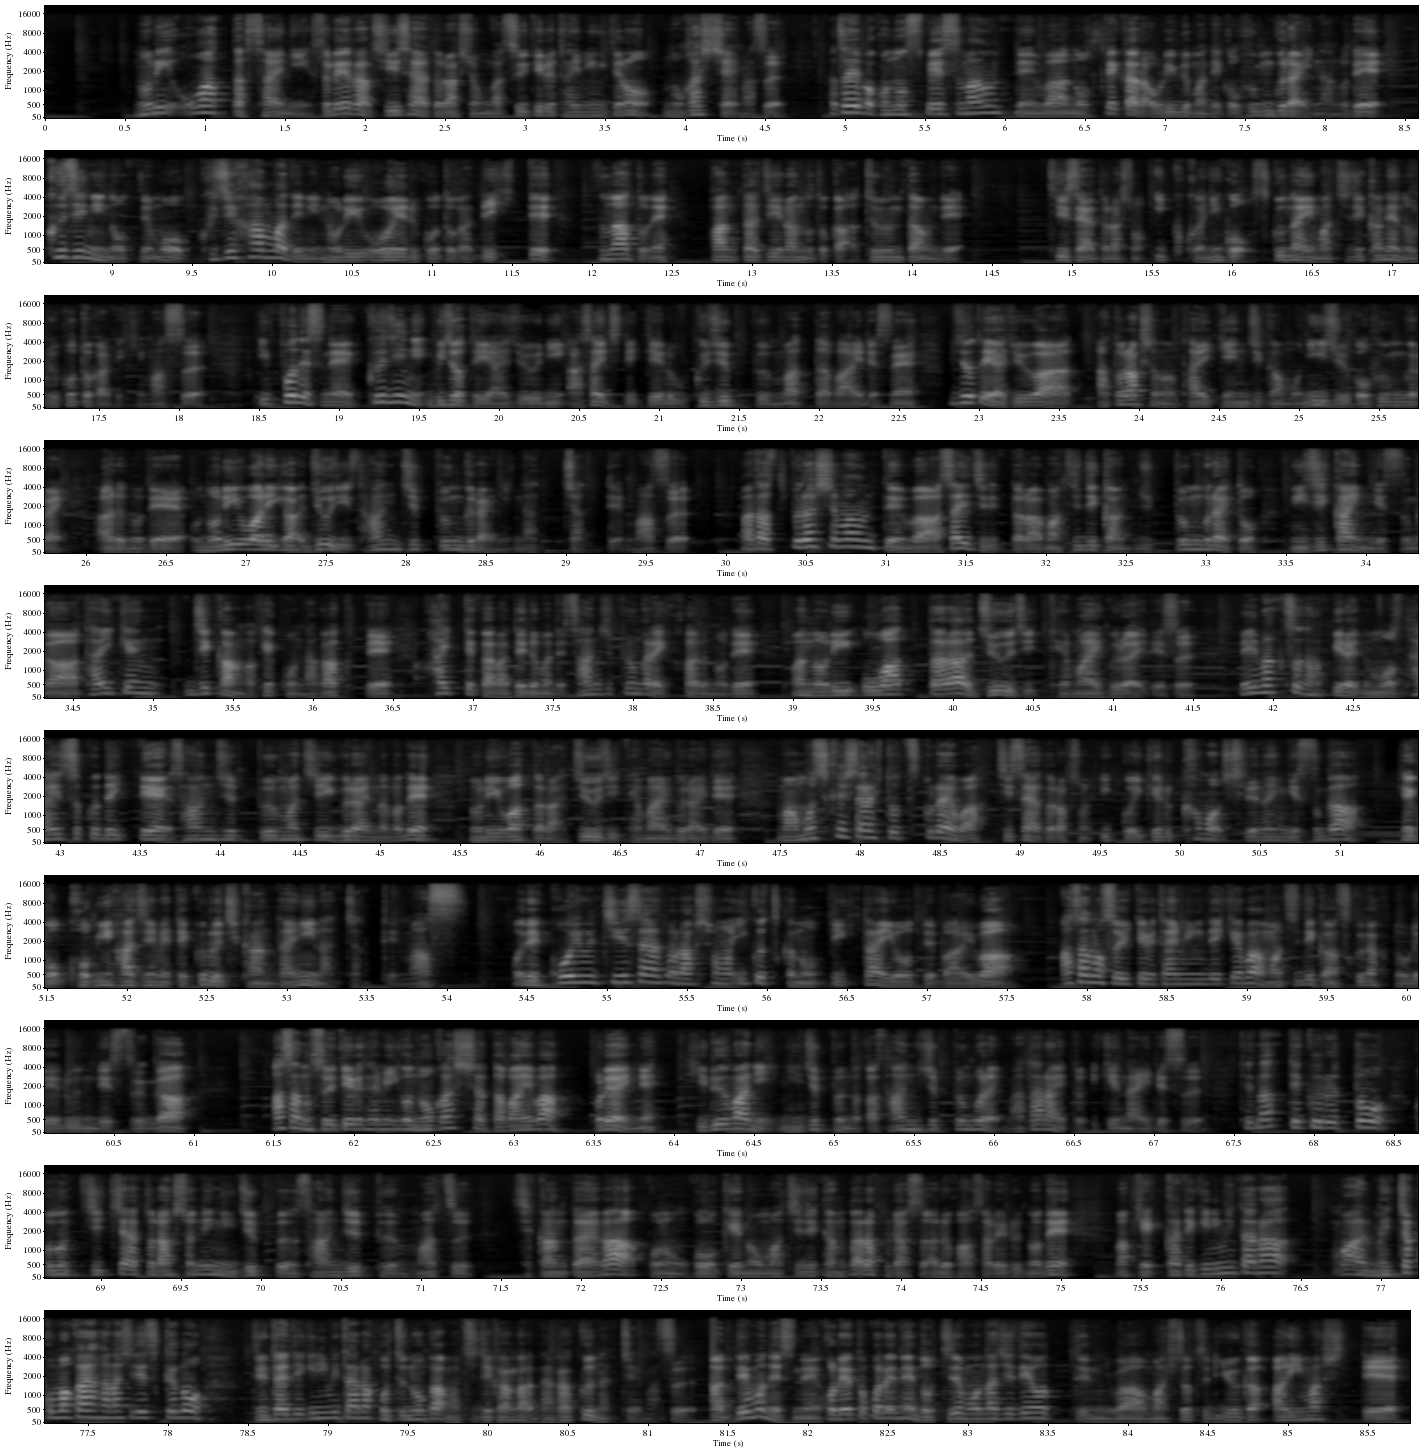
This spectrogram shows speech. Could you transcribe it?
乗り終わった際にそれら小さいアトラクションが空いてるタイミングっていうのを逃しちゃいます。例えばこのスペースマウンテンは乗ってから降りるまで5分ぐらいなので、9時に乗っても9時半までに乗り終えることができて、その後ね、ファンタジーランドとかトゥーンタウンで小さいアトラクション1個か2個少ない待ち時間で乗ることができます。一方ですね、9時に美女と野獣に朝一で行って60分待った場合ですね、美女と野獣はアトラクションの体験時間も25分ぐらいあるので、乗り終わりが10時30分ぐらいになっちゃってます。また、スプラッシュマウンテンは朝一で言ったら待ち時間10分ぐらいと短いんですが、体験時間が結構長くて、入ってから出るまで30分ぐらいかかるので、まあ、乗り終わったら10時手前ぐらいです。ベイマックスのハッピーライドも最速で行って30分待ちぐらいなので、乗り終わったら10時手前ぐらいで、まあもしかしたら1つくらいは小さいアトラクション1個行けるかもしれないんですが、結構混み始めてくる時間帯になっちゃってます。で、こういう小さいアトラクションをいくつか乗っていきたいよって場合は、朝の空いてるタイミングで行けば待ち時間少なく乗れるんですが、朝の空いているタイミングを逃しちゃった場合は、これはね、昼間に20分とか30分ぐらい待たないといけないです。ってなってくると、このちっちゃいアトラクションに20分、30分待つ時間帯が、この合計の待ち時間からプラスアルファされるので、まあ、結果的に見たら、まあ、めっちゃ細かい話ですけど、全体的に見たらこっちの方が待ち時間が長くなっちゃいます。まあ、でもですね、これとこれね、どっちでも同じだよっていうには、まあ、一つ理由がありまして、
